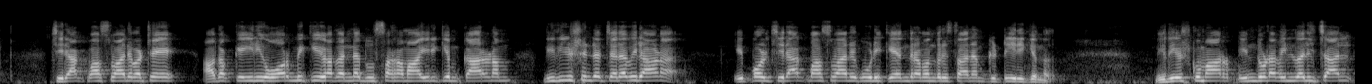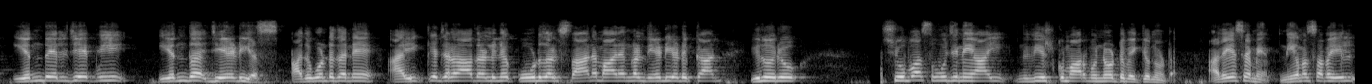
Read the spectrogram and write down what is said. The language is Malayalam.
ചിരാഗ് പാസ്വാന് പക്ഷേ അതൊക്കെ ഇനി ഓർമ്മിക്കുക തന്നെ ദുസ്സഹമായിരിക്കും. കാരണം നിതീഷിന്റെ ചെലവിലാണ് ഇപ്പോൾ ചിരാഗ് പാസ്വാന് കൂടി കേന്ദ്രമന്ത്രി സ്ഥാനം കിട്ടിയിരിക്കുന്നത്. നിതീഷ് കുമാർ പിന്തുണ പിൻവലിച്ചാൽ എന്ത് എൽ ജെ പി എന്ത് ജെ ഡി എസ്? അതുകൊണ്ട് തന്നെ ഐക്യ ജനതാദളിന് കൂടുതൽ സ്ഥാനമാനങ്ങൾ നേടിയെടുക്കാൻ ഇതൊരു ശുഭസൂചനയായി നിതീഷ് കുമാർ മുന്നോട്ട് വെക്കുന്നുണ്ട്. അതേസമയം നിയമസഭയിൽ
